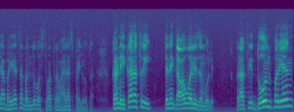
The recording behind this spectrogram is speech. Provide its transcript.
त्या भैयाचा बंदोबस्त मात्र व्हायलाच पाहिजे होता. कारण एका रात्री त्याने गाववाले जमवले. रात्री दोनपर्यंत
